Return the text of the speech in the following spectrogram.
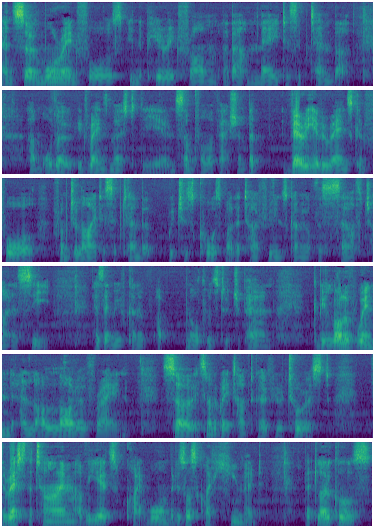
And so more rain falls in the period from about May to September um, although it rains most of the year in some form or fashion. But very heavy rains can fall from July to September, which is caused by the typhoons coming off the South China Sea as they move kind of up northwards to Japan. It can be a lot of wind and a lot of rain. So it's not a great time to go if you're a tourist. The rest of the time of the year it's quite warm, but it's also quite humid. But locals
